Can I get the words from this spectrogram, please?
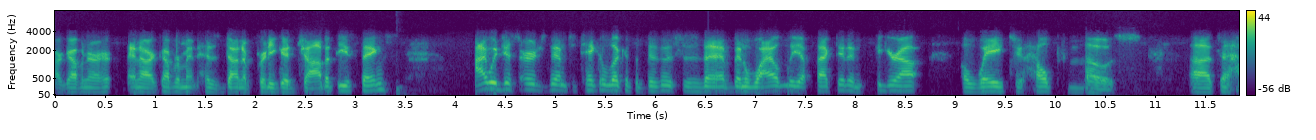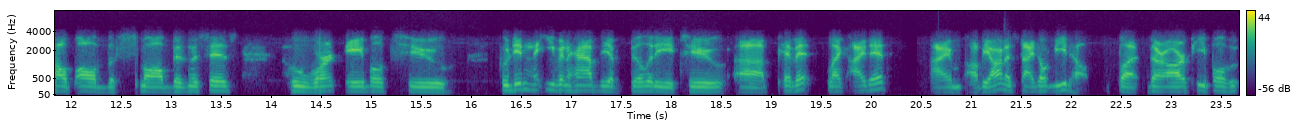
our governor and our government has done a pretty good job at these things. I would just urge them to take a look at the businesses that have been wildly affected and figure out a way to help those, uh, to help all the small businesses who weren't able to, who didn't even have the ability to uh, pivot like I did. I'm, I'll be honest, I don't need help, but there are people who,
